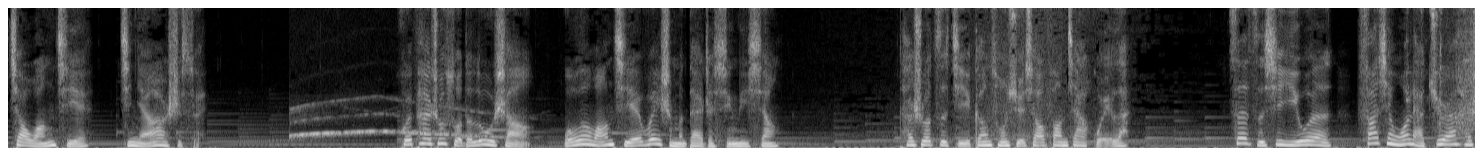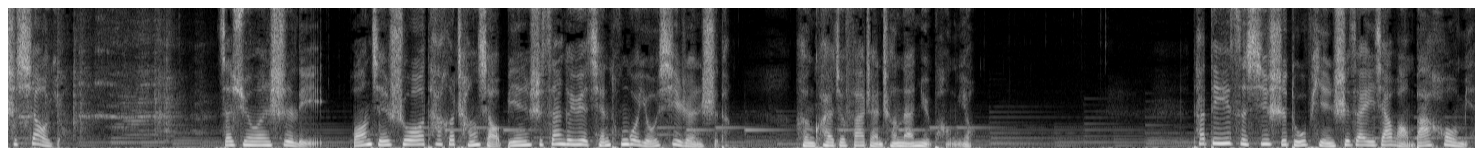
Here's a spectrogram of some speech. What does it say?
叫王杰。今年二十岁。回派出所的路上，我问王杰为什么带着行李箱。他说自己刚从学校放假回来。再仔细一问，发现我俩居然还是校友。在讯问室里，王杰说他和常小斌是三个月前通过游戏认识的，很快就发展成男女朋友。他第一次吸食毒品是在一家网吧后面。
